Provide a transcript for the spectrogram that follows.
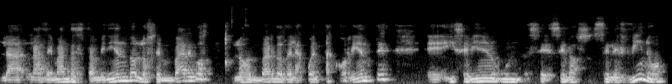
las demandas están viniendo, los embargos, los embargos de las cuentas corrientes, eh, y se, vienen un, se, nos, se les vino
